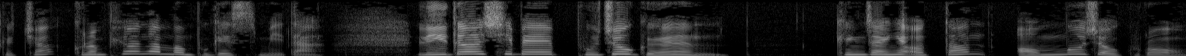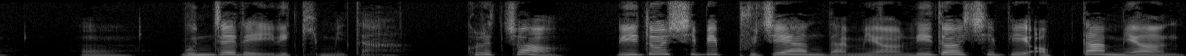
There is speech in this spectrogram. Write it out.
그렇죠? 그런 표현 한번 보겠습니다. 리더십의 부족은 굉장히 어떤 업무적으로 어, 문제를 일으킵니다. 그렇죠? 리더십이 부재한다면, 리더십이 없다면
